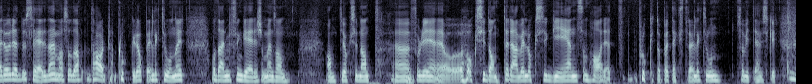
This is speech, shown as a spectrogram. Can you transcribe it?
er å redusere dem. altså Da, da plukker de opp elektroner, og dermed fungerer som en sånn antioksidant. Uh, mm. Fordi oksidanter er vel oksygen som har et, plukket opp et ekstra elektron så vidt jeg husker. Mm.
